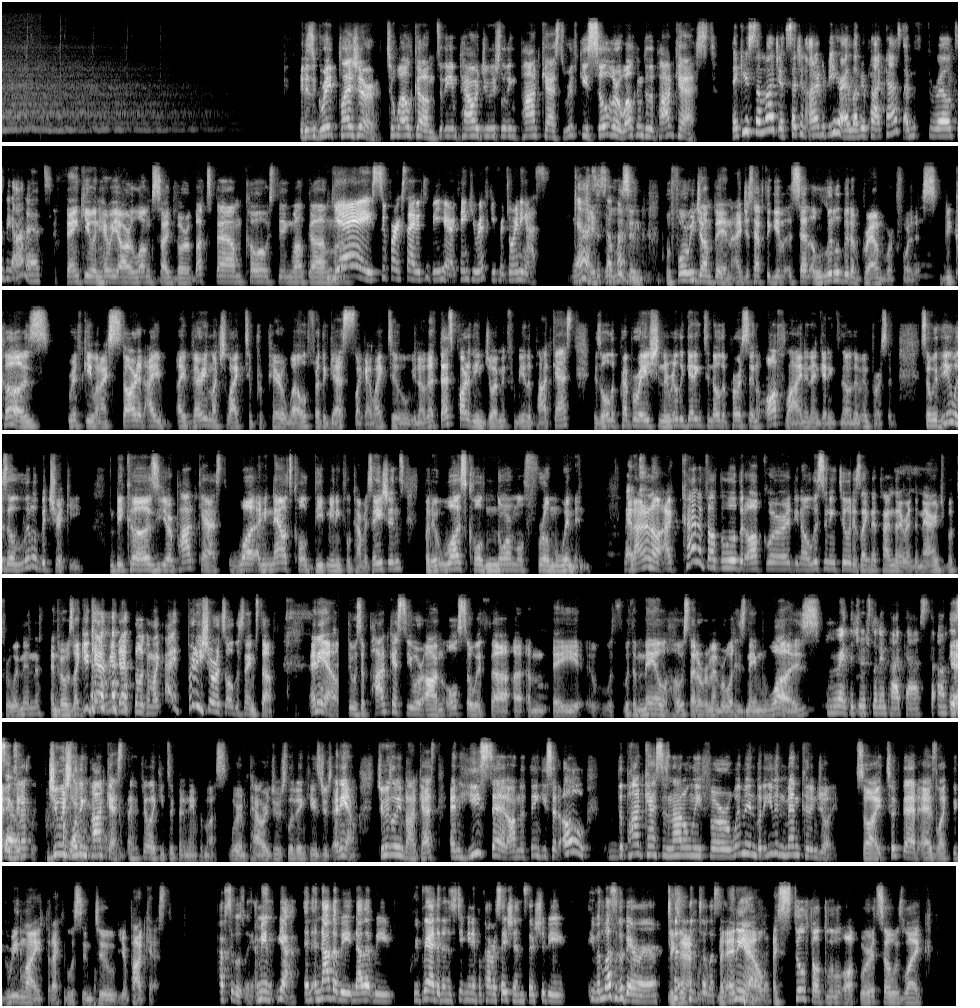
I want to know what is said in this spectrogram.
It is a great pleasure to welcome to the Empowered Jewish Living Podcast, Rifki Silver. Welcome to the podcast. Thank you so much. It's such an honor to be here. I love your podcast. I'm thrilled to be on it. Thank you. And here we are alongside Dvora Buxbaum, co hosting. Welcome. Yay! Super excited to be here. Thank you, Rifki, for joining us. Yeah, Okay, this is so so fun. listen, before we jump in, I just have to give set a little bit of groundwork for this because Rifki, when I started, I I very much like to prepare well for the guests. Like I like to, you know, that that's part of the enjoyment for me of the podcast is all the preparation and really getting to know the person offline and then getting to know them in person. So with you was a little bit tricky because your podcast was i mean now it's called deep meaningful conversations but it was called normal frum women and I don't know, I kind of felt a little bit awkward, you know, listening to it is like that time that I read the marriage book for women. And Dvora was like, You can't read that book. I'm like, I'm pretty sure it's all the same stuff. Anyhow, there was a podcast you were on also with uh, a, a with with a male host. I don't remember what his name was. Right, the Jewish Living Podcast. Um, Yeah, Izzo. exactly. Jewish Yeah. Living Podcast. I feel like he took that name from us. We're empowered Jewish Living. He's Jewish. Anyhow, Jewish Living Podcast. And he said on the thing, he said, Oh, the podcast is not only for women, but even men could enjoy. So I took that as like the green light that I could listen to your podcast. Absolutely. I mean, yeah. And, and now that we now that we rebranded and it's deep meaningful conversations, there should be even less of a barrier to, Exactly. to listen. But anyhow, Exactly. I still felt a little awkward. So it was like,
